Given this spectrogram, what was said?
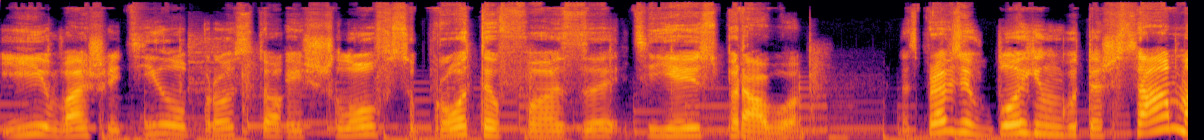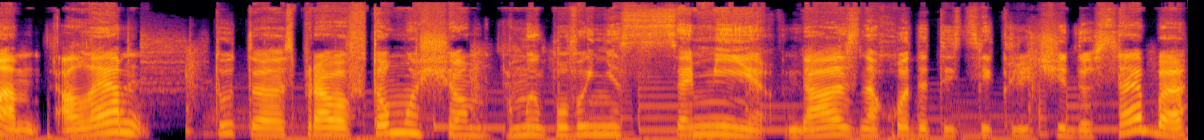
і ваше тіло просто йшло в супротив з цією справою. Насправді в блогінгу те ж саме, але тут е, справа в тому, що ми повинні самі да, знаходити ці ключі до себе.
